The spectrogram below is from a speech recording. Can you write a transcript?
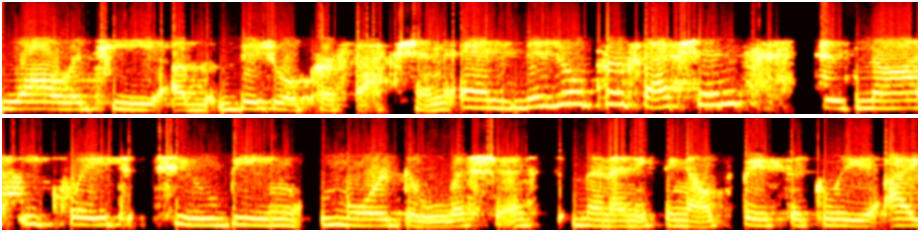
quality of visual perfection. And visual perfection does not equate to being more delicious than anything else. Basically, I,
